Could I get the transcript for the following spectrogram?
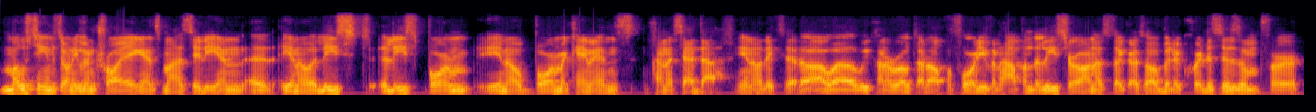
most teams don't even try against Man City, and uh, you know, at least at least Bourne, you know, Bournemouth came in and kind of said that. You know, they said, "Oh well, we kind of wrote that off before it even happened." At least they're honest. Like I saw a bit of criticism for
